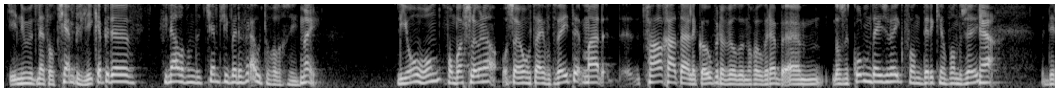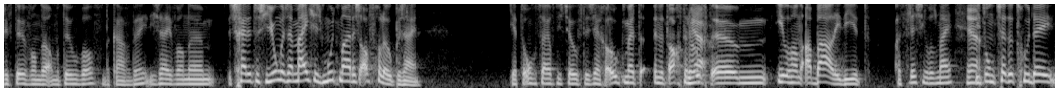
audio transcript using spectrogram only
je noemt het net al Champions League. Heb je de finale van de Champions League bij de vrouwen toch al gezien? Nee. Lyon won van Barcelona, dat zou je ongetwijfeld weten. Maar het verhaal gaat eigenlijk over, daar wilde we het nog over hebben. Um, dat is een column deze week van Dirk-Jan van der Zee. Ja. De directeur van de amateurvoetbal, van de KVB. Die zei van, um, het scheiden tussen jongens en meisjes moet maar eens afgelopen zijn. Je hebt er ongetwijfeld iets over te zeggen. Ook met in het achterhoofd ja. um, Ilhan Abali, die het uit Vlissingen volgens mij. Ja. Die het ontzettend goed deed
